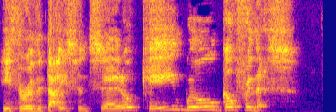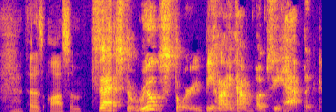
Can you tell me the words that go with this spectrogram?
he threw the dice and said, "Okay, we'll go for this." That is awesome. That's the real story behind how Bubsy happened.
